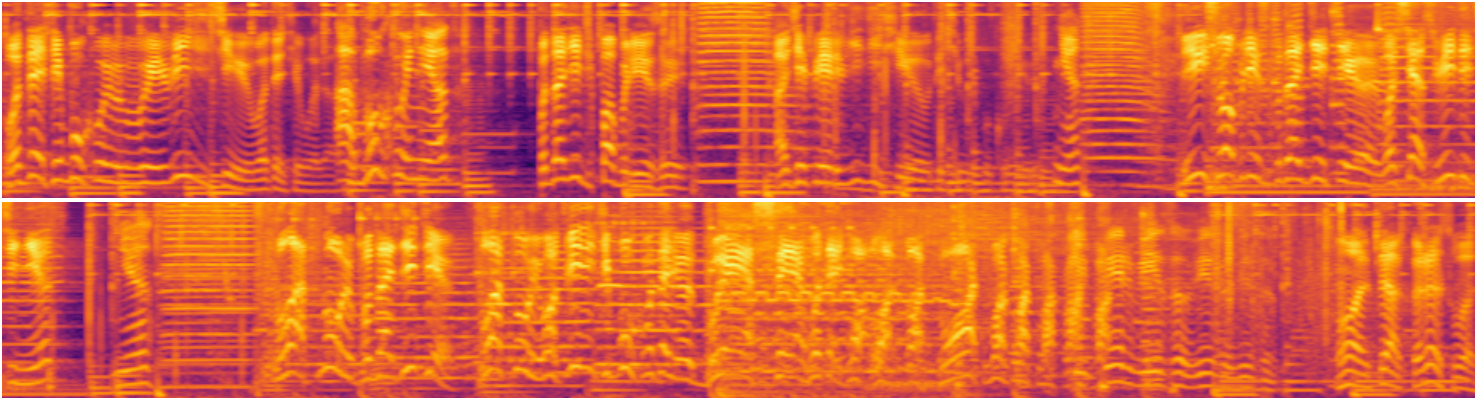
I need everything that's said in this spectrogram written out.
Вот эти буквы вы видите? Вот эти вот? А буквы нет. Подойдите поближе. А теперь видите вот эти вот буквы? Нет. И еще ближе подойдите. Вот сейчас видите, нет? Нет. Вплотную подойдите. Вплотную. Вот видите буквы вот? Б, С, вот эти. Вот, вот, вот, вот, вот, вот, вот, вот. Теперь вижу, вижу, вижу. Вот так, раз, вот.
